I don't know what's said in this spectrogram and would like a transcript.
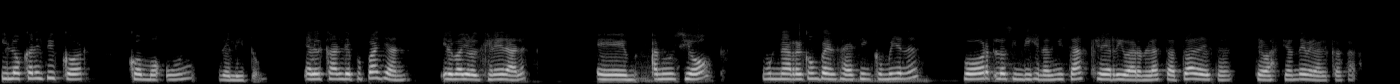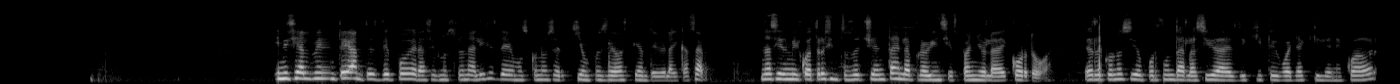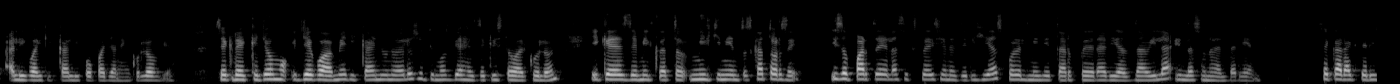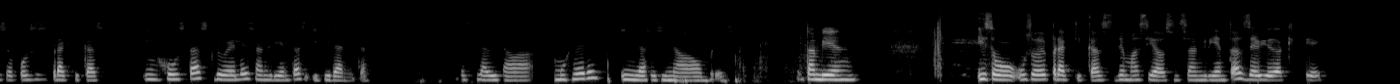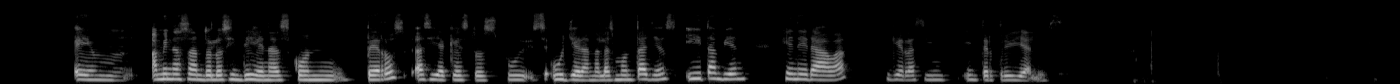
y lo calificó como un delito. El alcalde de Popayán y el mayor general eh, anunció una recompensa de 5 millones por los indígenas mistas que derribaron la estatua de Sebastián de Belalcázar. Inicialmente, antes de poder hacer nuestro análisis, debemos conocer quién fue Sebastián de Belalcázar. Nació en 1480 en la provincia española de Córdoba es reconocido por fundar las ciudades de Quito y Guayaquil en Ecuador, al igual que Cali y Popayán en Colombia. Se cree que llegó a América en uno de los últimos viajes de Cristóbal Colón y que desde 1514 hizo parte de las expediciones dirigidas por el militar Pedro Arias Dávila en la zona del Darién. Se caracterizó por sus prácticas injustas, crueles, sangrientas y tiránicas. Esclavizaba mujeres y asesinaba hombres. También hizo uso de prácticas demasiado sangrientas debido a que em, amenazando a los indígenas con perros hacía que estos huyeran a las montañas y también generaba guerras intertriviales.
